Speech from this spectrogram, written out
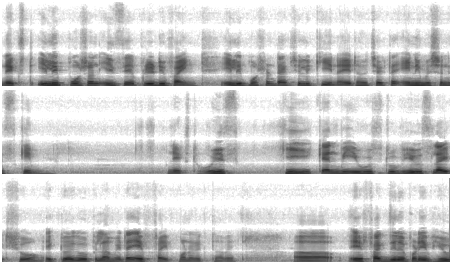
next ellipse motion is a predefined ellipse মোশনটা অ্যাকচুয়ালি কী না? এটা হচ্ছে একটা animation scheme next which key can be use to view slide show একটু আগেও পেলাম, এটা এফ ফাইভ মনে রাখতে হবে। এফ ফাইভ দিলে পরে ভিউ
